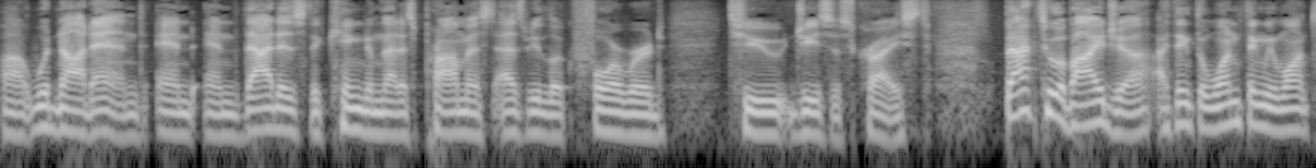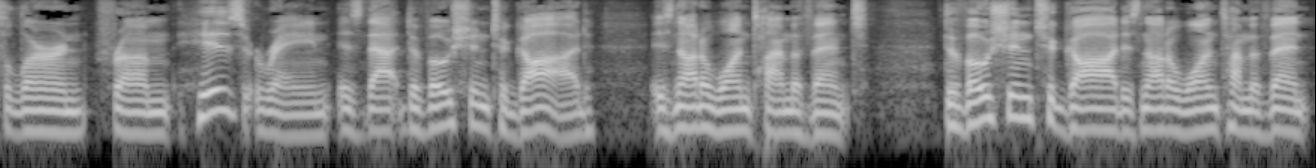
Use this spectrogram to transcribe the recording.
uh, would not end, and and that is the kingdom that is promised as we look forward to Jesus Christ. Back to Abijah, I think the one thing we want to learn from his reign is that devotion to God is not a one-time event. Devotion to God is not a one-time event.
